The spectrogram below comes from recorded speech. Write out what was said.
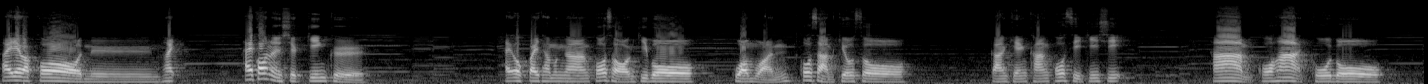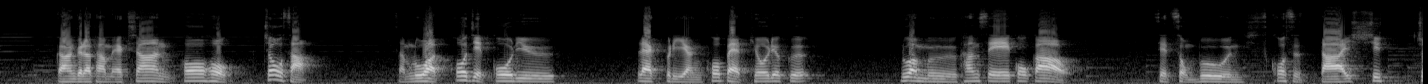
ให้เดียวข้อหนึ่งให้ให้ข้อหนึ่ง出勤คือ ให้ ออกไปทำงานข้อ2คีโบ ความหวานข้อ 3 เคียวโซ การแข่งขันข้อ 4 คินชิ ห้าม ข้อ 5 โคโด การกระทำแอคชั่น ข้อ 6 โชสะสำรวจ ข้อ 7 โคดิวแลกเปลี่ยน ข้อ 8 เคียวเรียกร่วมมือคันเซข้อ 9 เสร็จสมบูรณ์ ข้อสุดท้าย ชิดโจ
